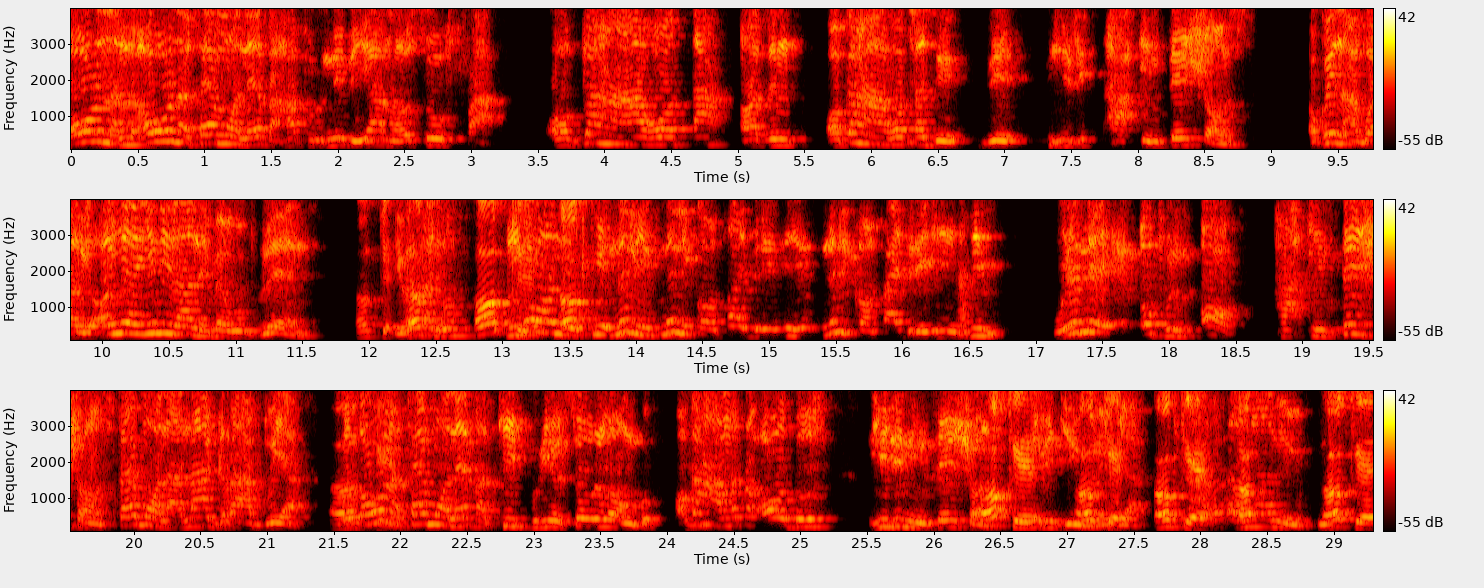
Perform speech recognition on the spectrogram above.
ọ bụrụ na ọ bụrụ na Simon ebe hapụrụ Nelly ya na ọsọ fa ọ gaghị aghọta ọ dị- ọ gaghị aghọta the the his her intentions. Ọkwa na-agwa gị onye ihe niile a na-eme wu brain. Okay, You okay, gotta okay, Mmụọ okay. na-ekwu Nelly Nelly confided in Nelly confided in him. Were na open up her intentions. Simon a na grab ya. But ọ bụrụ na Okay. Simon ever keep here so long ọ gaghị amata all those hidden intentions Okay, Nelly ji wee okay, okay, Ọ gaghị amata ihe a na-ekwu. Okay,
